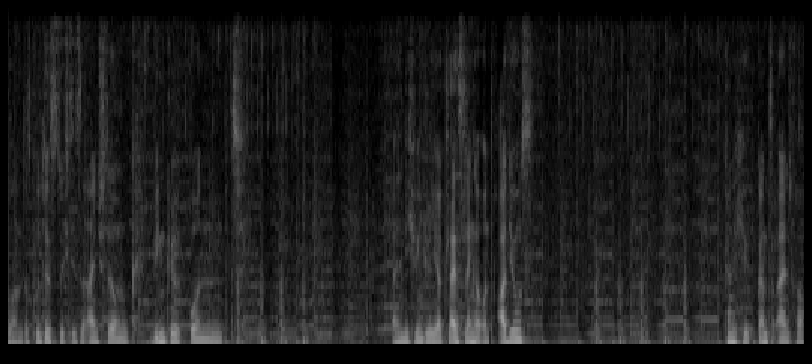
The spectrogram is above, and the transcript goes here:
So, und das Gute ist, durch diese Einstellung Winkel und äh, nicht Winkel, ja Gleislänge und Radius kann ich hier ganz einfach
